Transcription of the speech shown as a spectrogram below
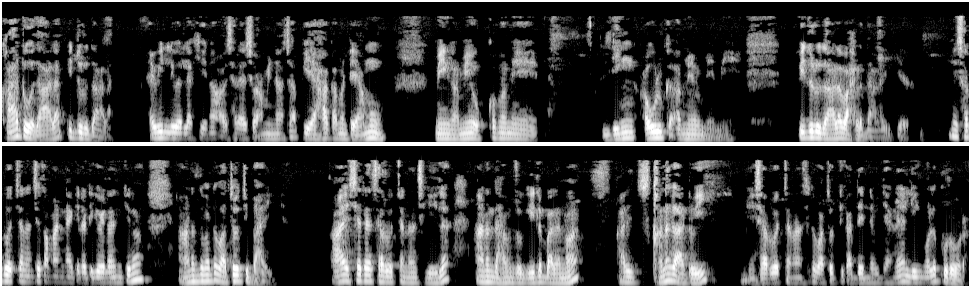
කාටුව දාලා පිදුරු දාලා. ඇවිල්ලි වෙලා කියන අවසරයි ස්වාමීන් වහන්සේ අපි එහා ගමට යමු. මේ ගමේ ඔක්කොම මේ ලිං අවුල් මේ මේ පිදුරු දාලා වහලා දාලායි කියලා. මේ සරුවචනංශ කමන්නේ කියලා ටික වෙලාවක් කියනවා ආනන්ද මට වතුර තිබහයි. ආයෙසර සරුවචනංශ කියලා ආනන්ද හැමසෝ කියලා බලනවා. හරි කනගාටුයි මේ සරුවචනංශට වතුර ටිකක් දෙන්න විදිහ නැහැ ලිං වල පුරවරක්.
